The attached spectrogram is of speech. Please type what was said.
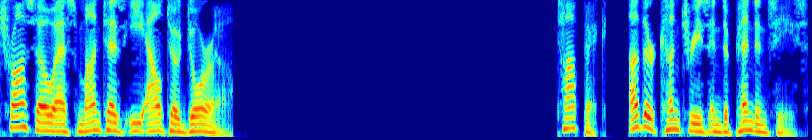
Tras os Montes e Alto Douro. Other countries and dependencies.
